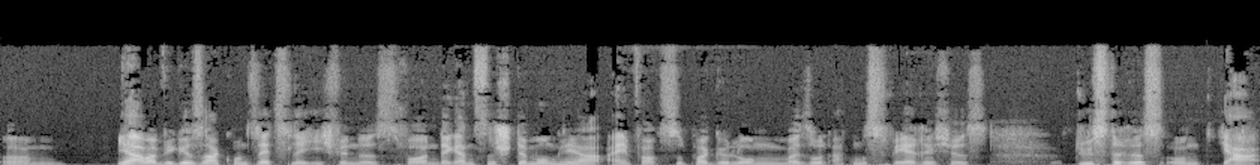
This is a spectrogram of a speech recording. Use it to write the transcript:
Ähm, ja, aber wie gesagt, grundsätzlich, ich finde es von der ganzen Stimmung her einfach super gelungen, weil so ein atmosphärisches, düsteres und ja,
